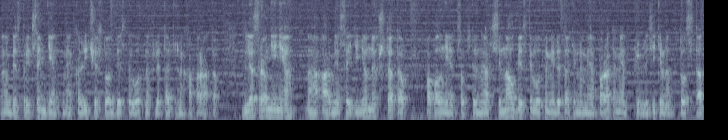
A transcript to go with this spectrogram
а, беспрецедентное количество беспилотных летательных аппаратов. Для сравнения, а, армия Соединенных Штатов пополняет собственный арсенал беспилотными летательными аппаратами приблизительно до 100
